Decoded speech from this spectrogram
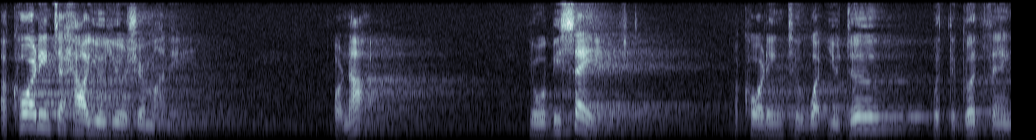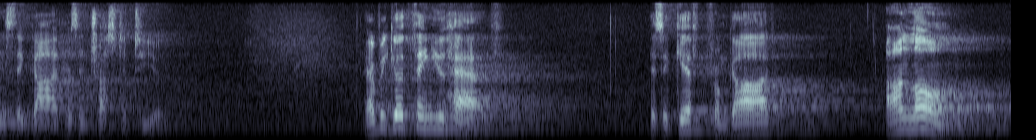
according to how you use your money or not. You will be saved according to what you do with the good things that God has entrusted to you. Every good thing you have is a gift from God on loan,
